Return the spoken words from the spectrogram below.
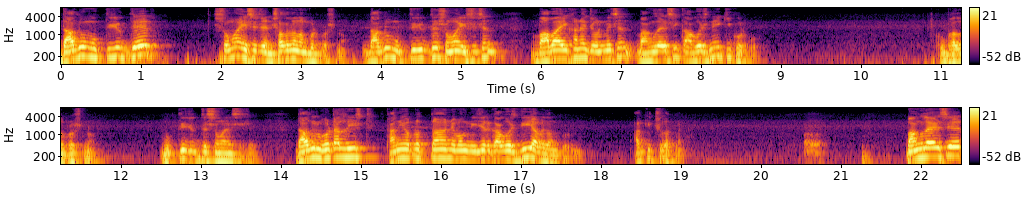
দাদু মুক্তিযুদ্ধের সময় এসেছেন, সতেরো নম্বর প্রশ্ন। দাদু মুক্তিযুদ্ধের সময় এসেছেন, বাবা এখানে জন্মেছেন, বাংলাদেশি কাগজ নেই কি করব? খুব ভালো প্রশ্ন। মুক্তিযুদ্ধের সময় এসেছে। দাদুর ভোটার লিস্ট, স্থানীয় প্রত্যয়ন এবং নিজের কাগজ দিয়ে আবেদন করুন। আর কিচ্ছু লাগবে না। বাংলাদেশের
